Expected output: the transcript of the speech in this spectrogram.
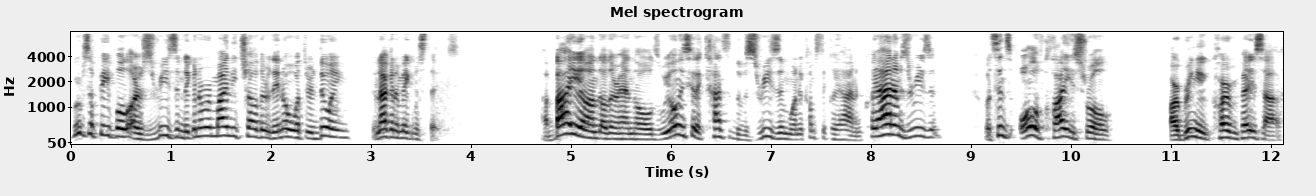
groups of people are reason they're going to remind each other, they know what they're doing, they're not going to make mistakes. Abaye, on the other hand, holds we only see the concept of reason when it comes to Kohanim. Kohanim is reason. But since all of Klal Yisrael are bringing korban Pesach,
